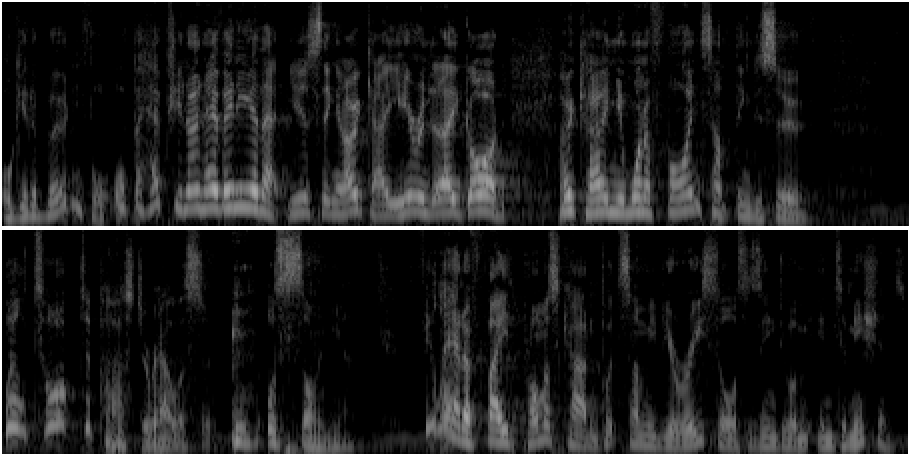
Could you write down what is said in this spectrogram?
or get a burden for. Or perhaps you don't have any of that. You're just thinking, okay, here and today, God, okay, and you want to find something to serve. Well, talk to Pastor Allison or Sonia. Fill out a faith promise card and put some of your resources into, um, into missions.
